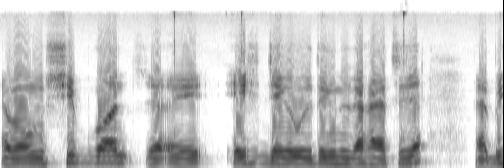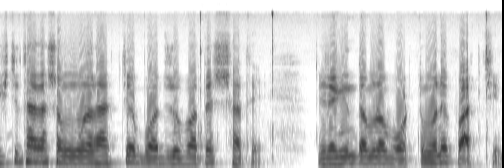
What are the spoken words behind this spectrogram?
এবং শিবগঞ্জ এই- জায়গাগুলিতে কিন্তু দেখা যাচ্ছে যে বৃষ্টি থাকার সম্ভাবনা থাকছে বজ্রপাতের সাথে, যেটা কিন্তু আমরা বর্তমানে পাচ্ছি।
